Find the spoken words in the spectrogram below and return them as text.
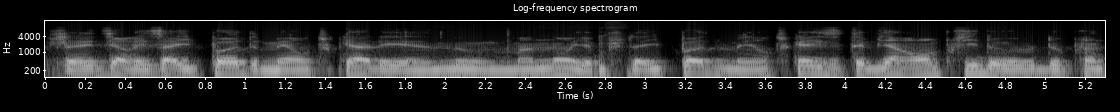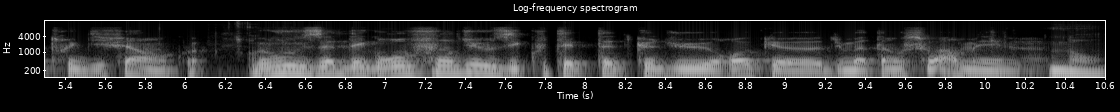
j'allais dire les iPods mais en tout cas les nous maintenant il y a plus d'iPod mais en tout cas ils étaient bien remplis de, de plein de trucs différents quoi vous vous êtes des gros fondus vous écoutez peut-être que du rock euh, du matin au soir mais euh, Non.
